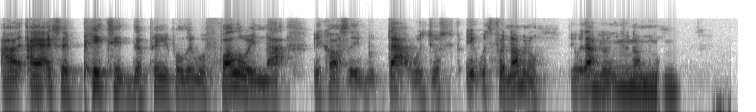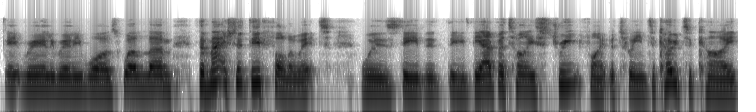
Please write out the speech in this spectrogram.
I, I actually pitied the people who were following that because it, that was just, it was phenomenal. It was absolutely mm. phenomenal. It really, really was. Well, um, the match that did follow it was the, the, the, the, advertised street fight between Dakota Kai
